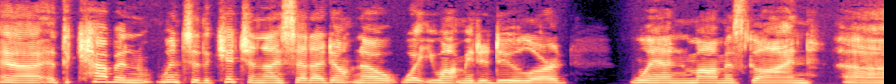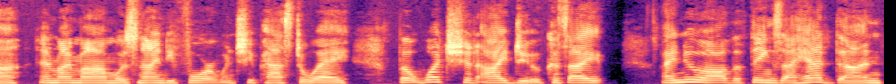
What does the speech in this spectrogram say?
uh, at the cabin, went to the kitchen. I said, I don't know what you want me to do, Lord, when mom is gone. Uh, and my mom was 94 when she passed away. But what should I do? Because I, I knew all the things I had done,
